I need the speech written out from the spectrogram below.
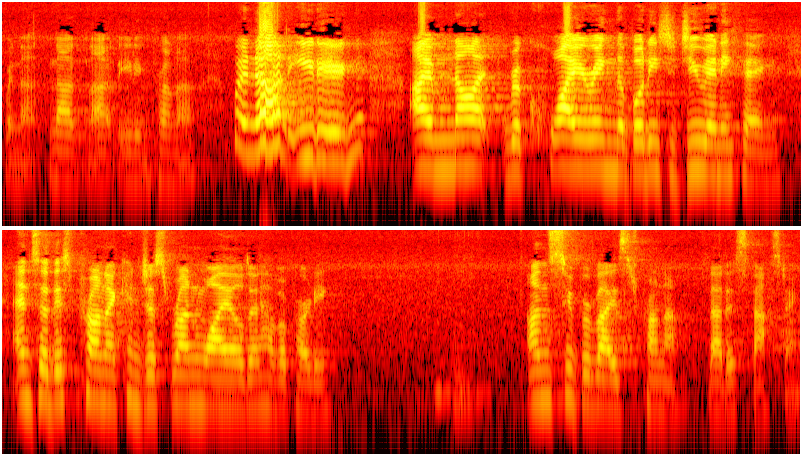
by not, not not eating prana. By not eating, I'm not requiring the body to do anything. And so this prana can just run wild and have a party. Unsupervised prana, that is fasting.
